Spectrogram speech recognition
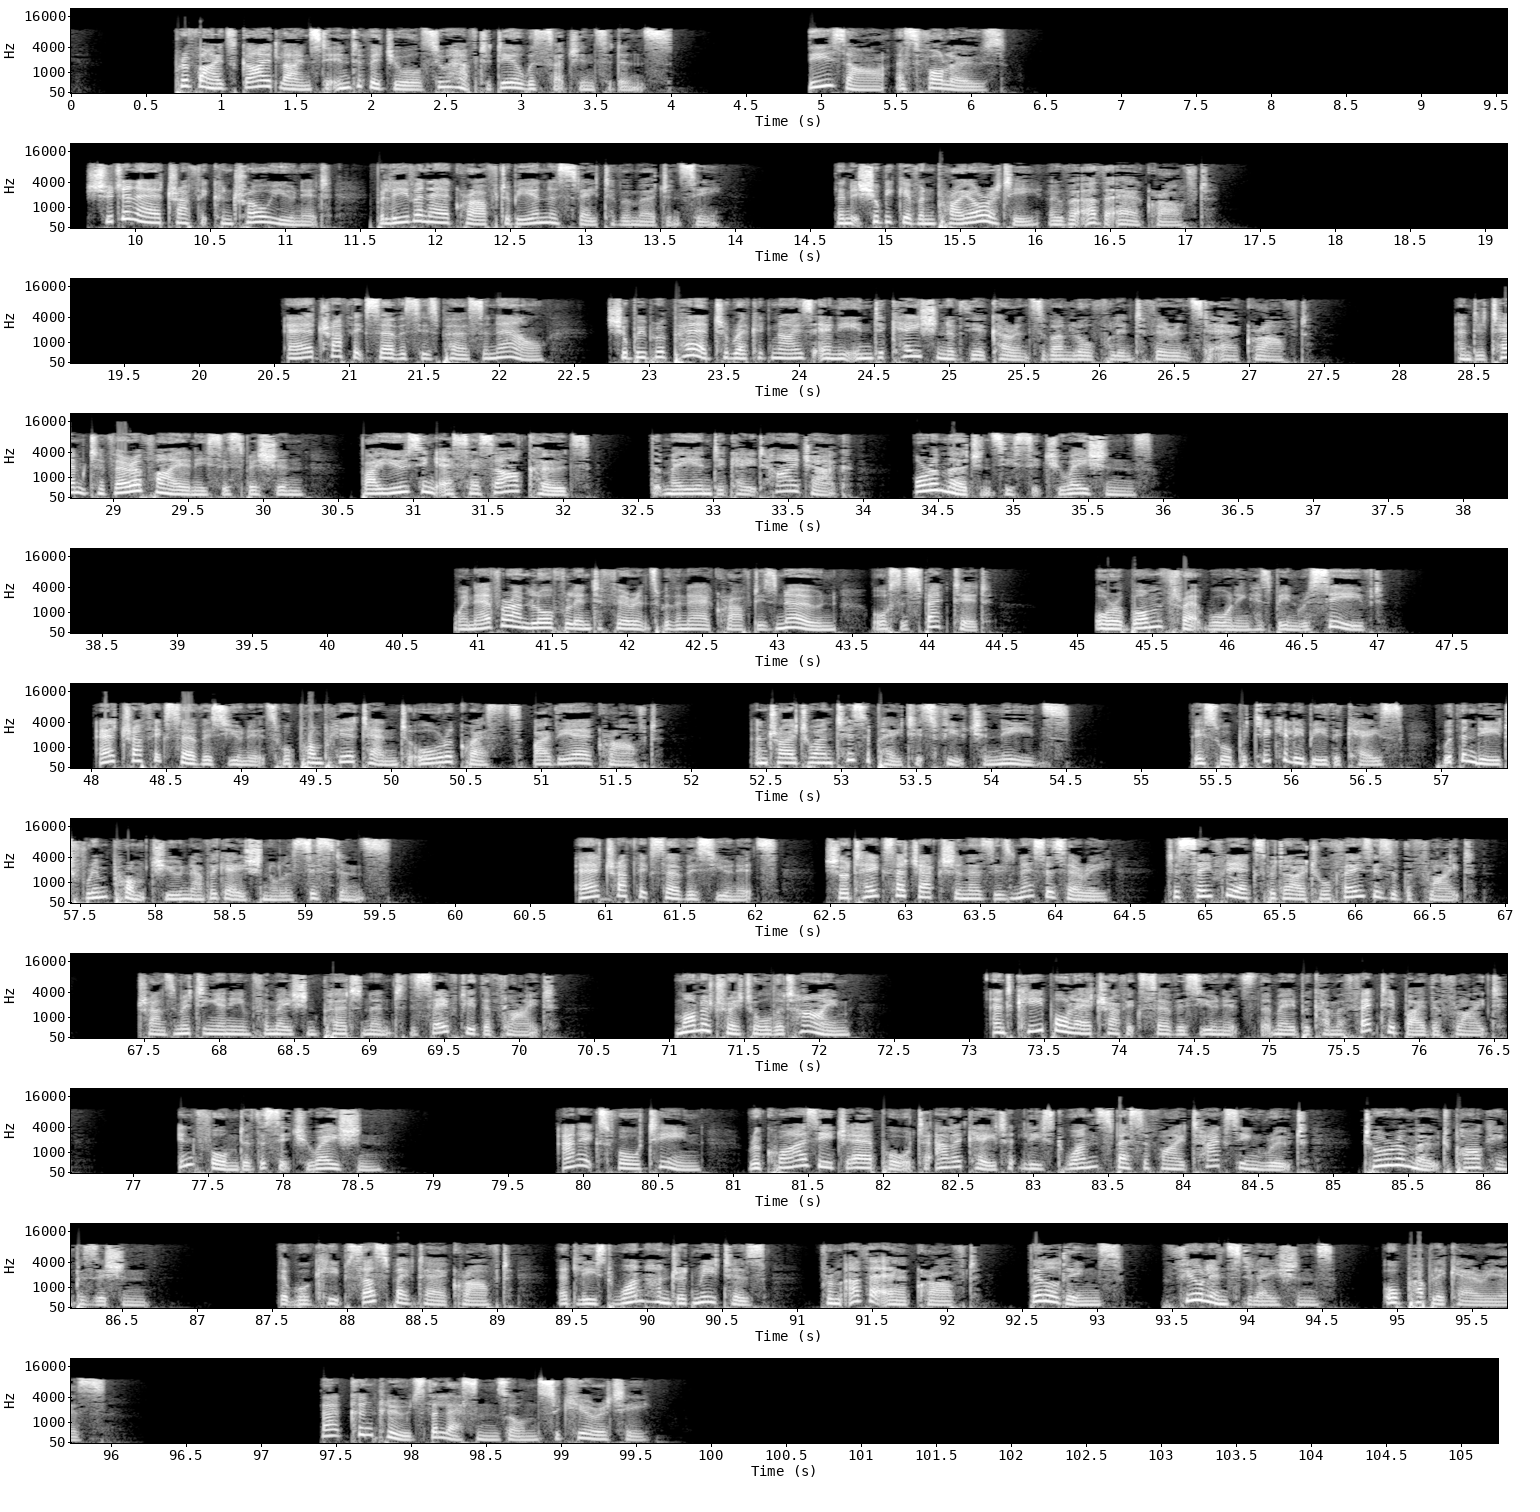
provides guidelines to individuals who have to deal with such incidents. These are as follows. Should an air traffic control unit believe an aircraft to be in a state of emergency, then it should be given priority over other aircraft. Air traffic services personnel should be prepared to recognize any indication of the occurrence of unlawful interference to aircraft and attempt to verify any suspicion by using SSR codes that may indicate hijack or emergency situations. Whenever unlawful interference with an aircraft is known or suspected, or a bomb threat warning has been received, air traffic service units will promptly attend to all requests by the aircraft and try to anticipate its future needs. This will particularly be the case with the need for impromptu navigational assistance. Air traffic service units shall take such action as is necessary to safely expedite all phases of the flight, transmitting any information pertinent to the safety of the flight, monitor it all the time, and keep all air traffic service units that may become affected by the flight informed of the situation. Annex 14 requires each airport to allocate at least one specified taxiing route to a remote parking position that will keep suspect aircraft at least 100 metres from other aircraft, buildings, fuel installations, or public areas. That concludes the lessons on security.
